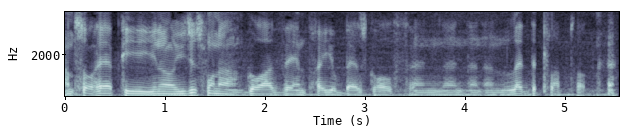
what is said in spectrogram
I'm so happy. You know, you just want to go out there and play your best golf and and, and, and let the club talk.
